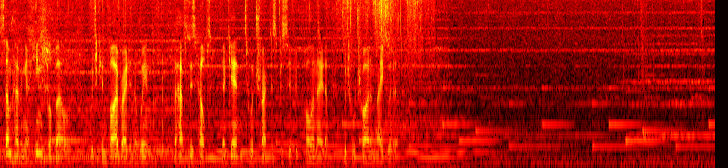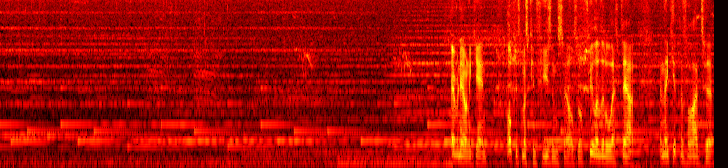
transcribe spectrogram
Some having a hinged labellum, which can vibrate in the wind. Perhaps this helps, again, to attract a specific pollinator, which will try to mate with it. Every now and again, Orchids must confuse themselves or feel a little left out, and they get the vibe to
